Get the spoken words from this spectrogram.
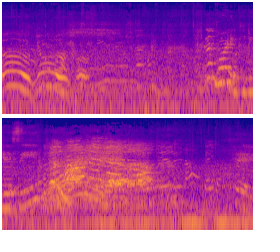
Ooh, beautiful. Good morning, PBAC. Good Okay,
